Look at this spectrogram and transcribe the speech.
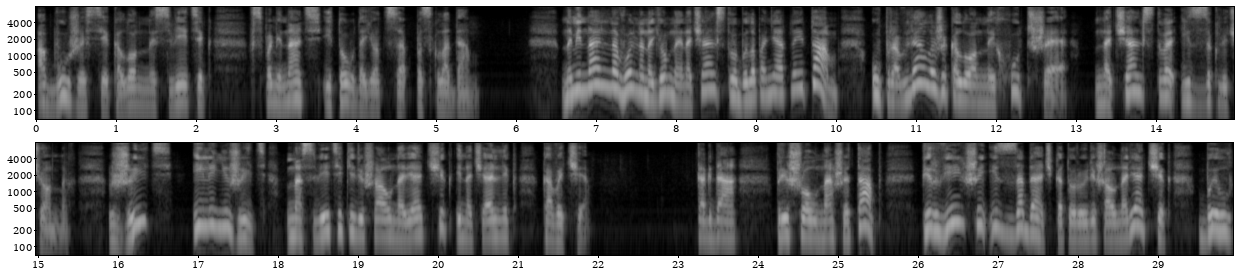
Об ужасе колонны Светик вспоминать и то удается по складам. Номинально вольно-наемное начальство было понятно и там. Управляло же колонной худшее начальство из заключенных. Жить или не жить на Светике решал нарядчик и начальник КВЧ. Когда пришел наш этап, первейший из задач, которую решал нарядчик, был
